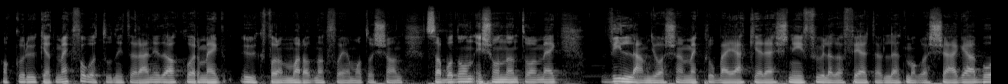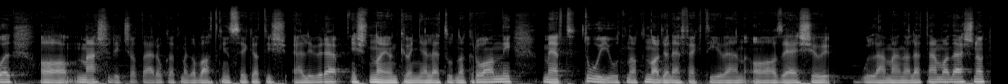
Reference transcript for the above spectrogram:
akkor őket meg fogod tudni találni, de akkor meg ők maradnak folyamatosan szabadon, és onnantól meg villámgyorsan megpróbálják keresni, főleg a félterület magasságából a második csatárokat, meg a Watkinsékat is előre, és nagyon könnyen le tudnak rohanni, mert túljutnak nagyon effektíven az első hullámán a letámadásnak,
